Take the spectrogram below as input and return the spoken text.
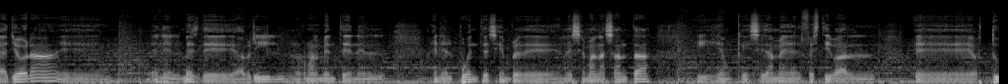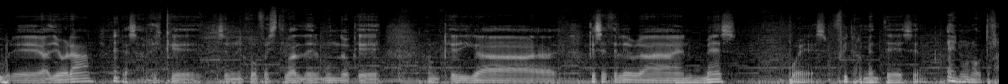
Ayora eh, en el mes de abril, normalmente en el, en el puente siempre de, Semana Santa y aunque se llame el festival eh, Octubre Ayora, ya sabéis que es el único festival del mundo que aunque diga que se celebra en un mes, pues finalmente es en, un otro.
